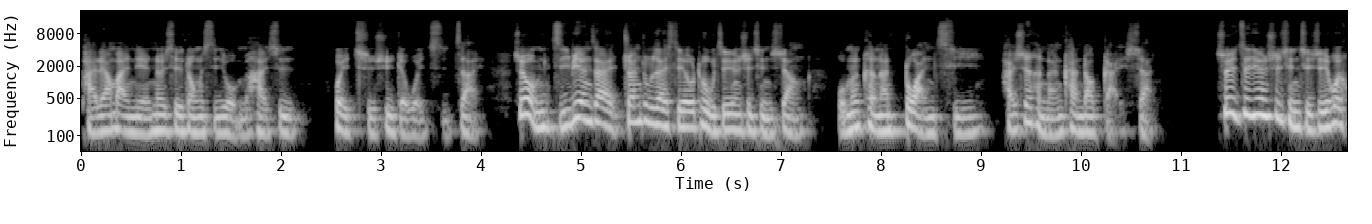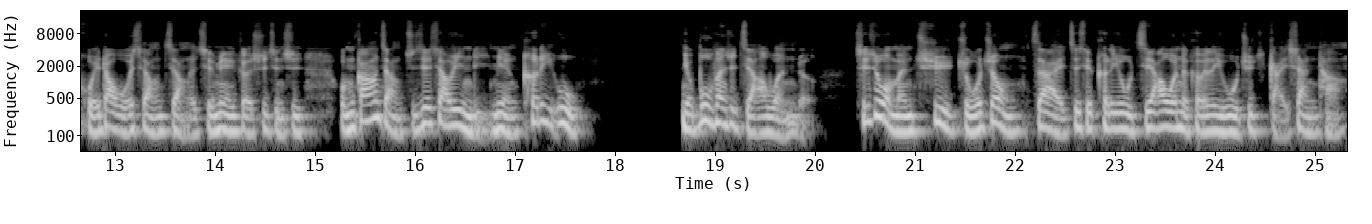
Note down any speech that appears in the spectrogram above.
排两百年那些东西，我们还是。会持续的维持在，所以，我们即便在专注在 CO2 这件事情上，我们可能短期还是很难看到改善。所以，这件事情其实会回到我想讲的前面一个事情是，我们刚刚讲直接效应里面，颗粒物有部分是加温的。其实，我们去着重在这些颗粒物加温的颗粒物去改善它，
